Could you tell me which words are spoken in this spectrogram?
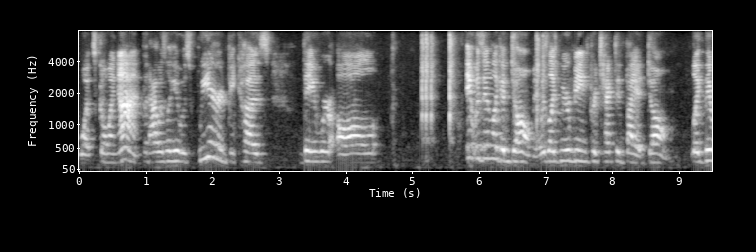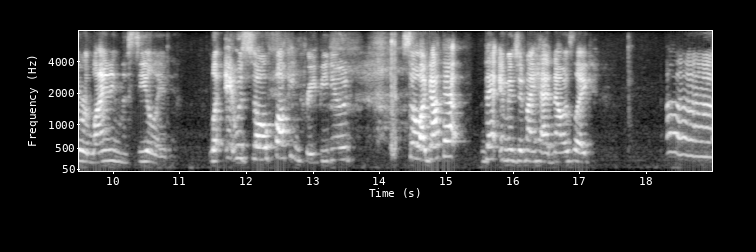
what's going on. But I was like, it was weird because they were all, it was in like a dome. It was like we were being protected by a dome. Like they were lining the ceiling. Like it was so fucking creepy, dude. So I got that that image in my head and I was like, uh,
